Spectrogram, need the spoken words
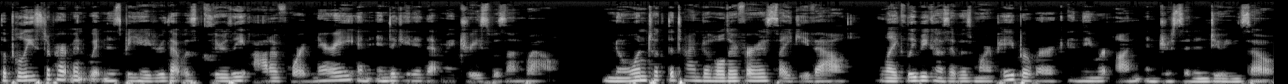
The police department witnessed behavior that was clearly out of ordinary and indicated that Mitrice was unwell. No one took the time to hold her for a psych eval, likely because it was more paperwork and they were uninterested in doing so.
